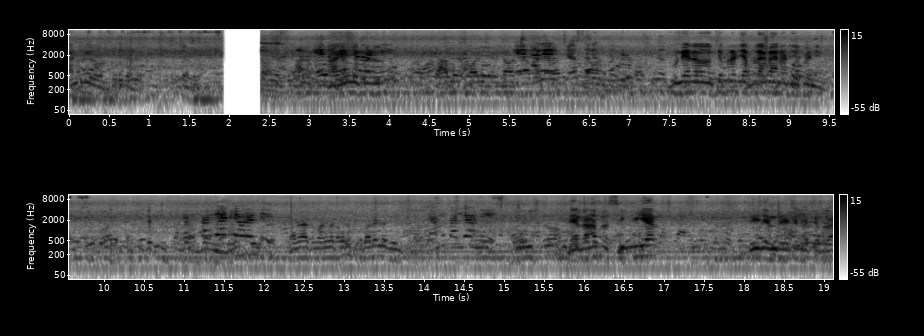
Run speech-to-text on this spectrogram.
అంటే ఏం చెప్పాడు ఇప్పుడు నేను చెప్పినట్టు చెప్పలేక ఆయన చెప్పండి నేను. రాసిన సివియర్ రీజనరేటెడ్ వెటర్లా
